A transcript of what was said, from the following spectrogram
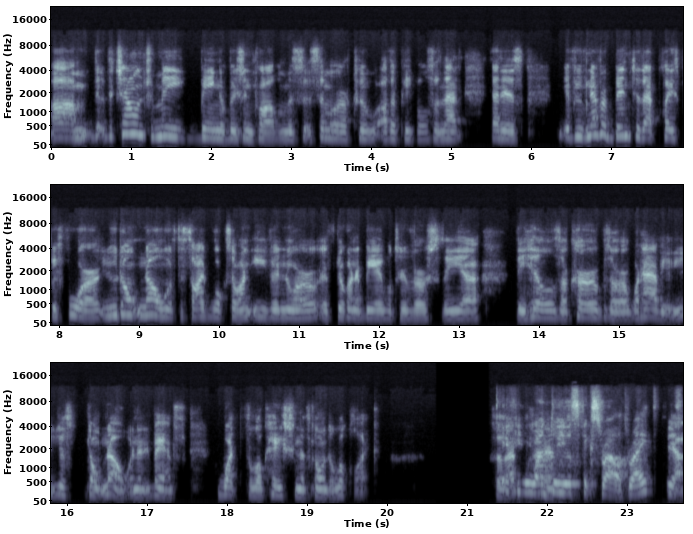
Um, the, the, challenge for me being a vision problem is similar to other people's, and that that is, if you've never been to that place before, you don't know if the sidewalks are uneven or if you're going to be able to traverse the uh, the hills or curbs or what have you. You just don't know in advance what the location is going to look like. So if you want to use fixed route, right? Yeah,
